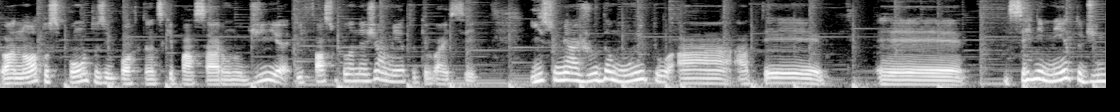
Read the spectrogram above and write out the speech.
eu anoto os pontos importantes que passaram no dia e faço o planejamento que vai ser. Isso me ajuda muito a, a ter. É, discernimento, de,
